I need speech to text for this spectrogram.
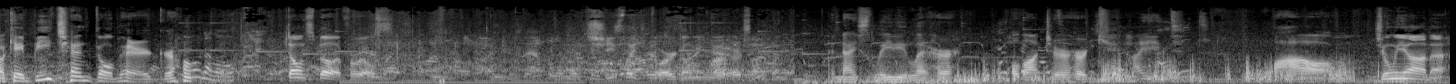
Okay, be gentle there, girl. Don't spill it for reals. She's like gargling it or something. The nice lady let her hold on to her kite. Wow. Julianna,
